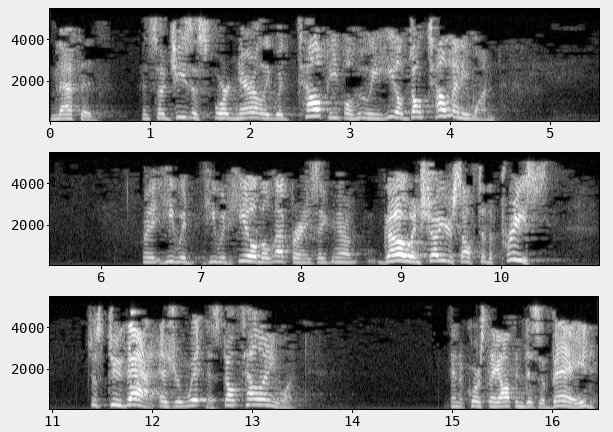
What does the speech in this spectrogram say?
method. And so Jesus ordinarily would tell people who he healed, don't tell anyone he would, he would heal the leper and he said, you know, go and show yourself to the priest. Just do that as your witness. Don't tell anyone. And of course, they often disobeyed,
